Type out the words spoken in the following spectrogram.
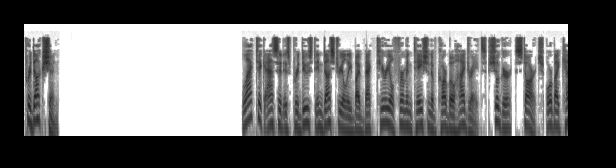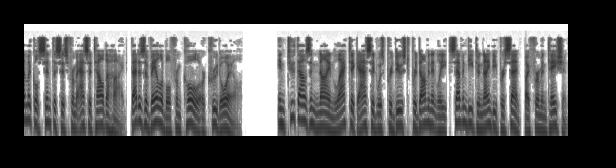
Production. Lactic acid is produced industrially by bacterial fermentation of carbohydrates sugar, starch or by chemical synthesis from acetaldehyde, that is available from coal or crude oil. In 2009 lactic acid was produced predominantly 70 to 90% by fermentation.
